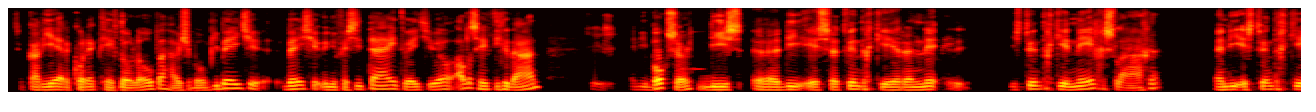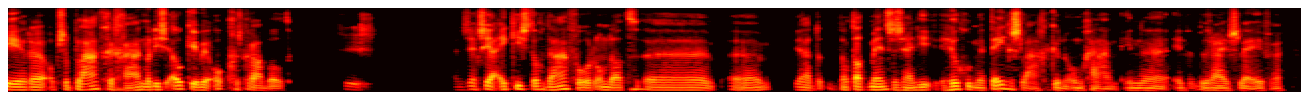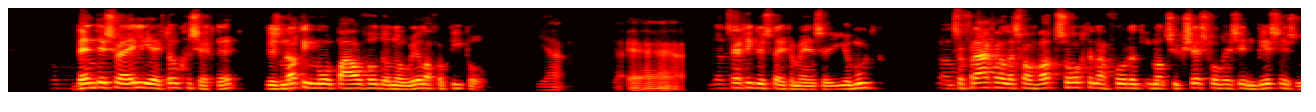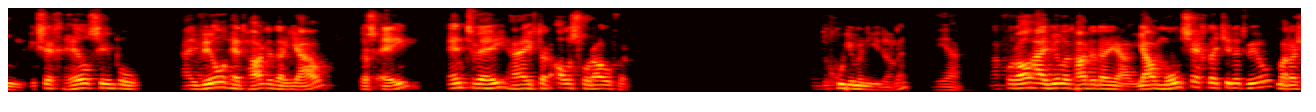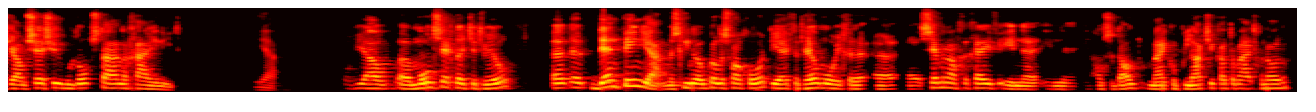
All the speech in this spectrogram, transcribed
zijn carrière correct heeft doorlopen. Huisje, boompje, beestje, beestje, universiteit, weet je wel. Alles heeft hij gedaan. Precies. En die bokser, die is, uh, die is uh, twintig keer, uh, die is twintig keer neergeslagen. En die is twintig keer op zijn plaat gegaan, maar die is elke keer weer opgekrabbeld. Precies. En zegt ze, ja, ik kies toch daarvoor, omdat ja, dat, dat, dat mensen zijn die heel goed met tegenslagen kunnen omgaan in, in het bedrijfsleven. Ben Disraeli heeft ook gezegd, hè, There's nothing more powerful than the will of a people. Ja, ja, ja, ja. Dat zeg ik dus tegen mensen. Je moet, want ze vragen wel eens van wat zorgt er nou voor dat iemand succesvol is in business doen? Ik zeg heel simpel, hij wil het harder dan jou, dat is één. En twee, hij heeft er alles voor over. Op de goede manier dan, hè? Ja. Maar vooral, hij wil het harder dan jou. Jouw mond zegt dat je het wil, maar als jij om zes uur moet opstaan, dan ga je niet. Ja. Of jouw uh, mond zegt dat je het wil, uh, Dan Pinja, misschien ook wel eens van gehoord. Die heeft het heel mooi ge, uh, seminar gegeven in, in, in Amsterdam. Mijn compilatie, ik had hem uitgenodigd.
